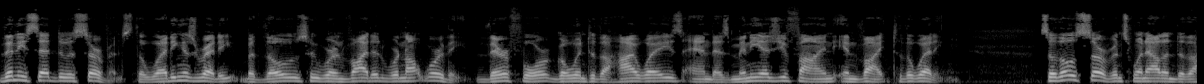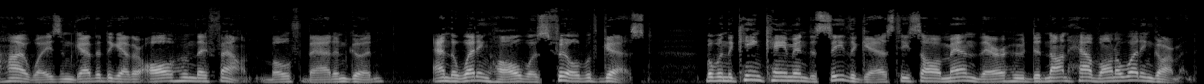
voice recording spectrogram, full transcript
Then he said to his servants, The wedding is ready, but those who were invited were not worthy. Therefore, go into the highways, and as many as you find, invite to the wedding. So those servants went out into the highways and gathered together all whom they found, both bad and good, and the wedding hall was filled with guests. But when the king came in to see the guest, he saw a man there who did not have on a wedding garment.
